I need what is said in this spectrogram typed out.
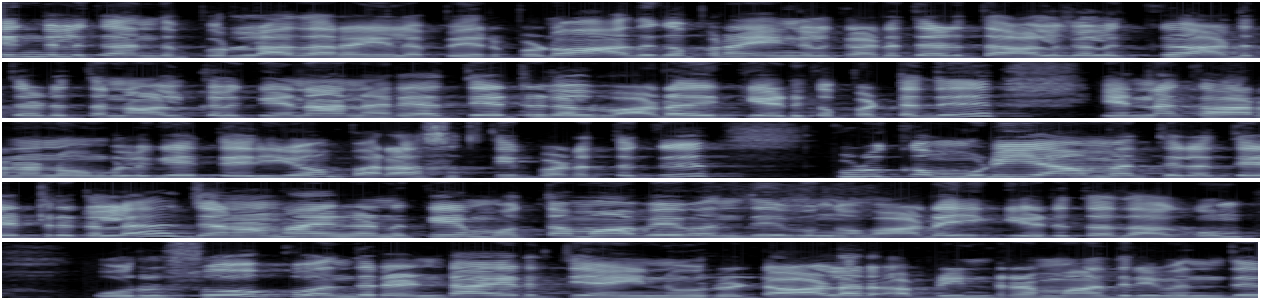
எங்களுக்கு அந்த பொருளாதார இழப்பு ஏற்படும். அதுக்கப்புறம் எங்களுக்கு அடுத்தடுத்த ஆள்களுக்கு அடுத்தடுத்த நாட்களுக்கு ஏன்னா நிறையா தேட்டர்கள் வாடகைக்கு எடுக்கப்பட்டது. என்ன காரணம்னு உங்களுக்கே தெரியும். பராசக்தி படத்துக்கு கொடுக்க முடியாமல் சில தேட்டர்களை ஜனநாயகனுக்கே மொத்தமாகவே வந்து இவங்க வாடகைக்கு எடுத்ததாகவும் ஒரு ஷோக்கு வந்து ரெண்டாயிரத்தி ஐநூறு டாலர் அப்படின்ற மாதிரி வந்து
